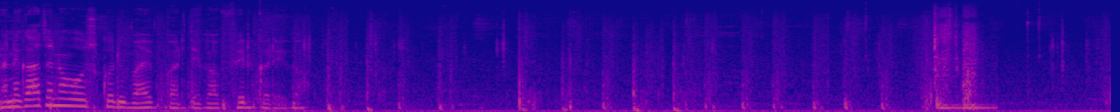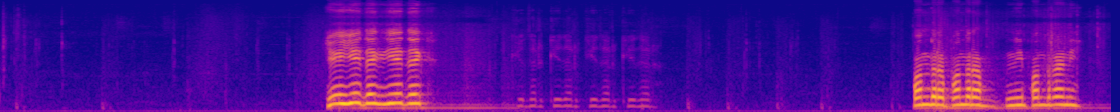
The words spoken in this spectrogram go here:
मैंने कहा था ना वो उसको रिवाइव कर देगा फिर करेगा। ये ये देख ये देख। किधर किधर किधर किधर? पंद्रह पंद्रह नहीं पंद्रह नहीं।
